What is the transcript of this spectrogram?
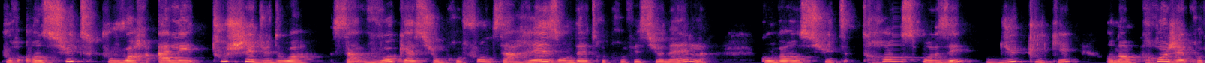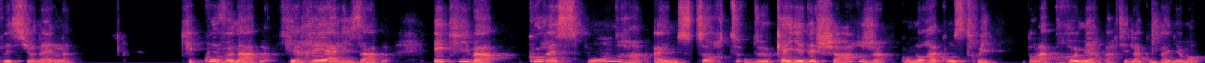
Pour ensuite pouvoir aller toucher du doigt sa vocation profonde, sa raison d'être professionnelle, qu'on va ensuite transposer, dupliquer en un projet professionnel qui est convenable, qui est réalisable et qui va correspondre à une sorte de cahier des charges qu'on aura construit dans la première partie de l'accompagnement.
